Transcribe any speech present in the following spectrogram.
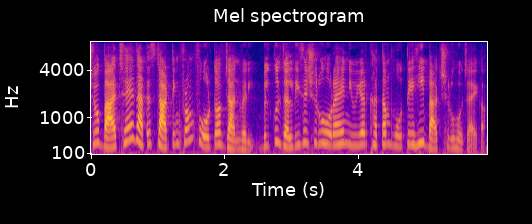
जो बैच है that is starting from fourth of January बिल्कुल जल्दी से शुरू हो रहा है। न्यू ईयर खत्म होते ही बैच शुरू हो जाएगा।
